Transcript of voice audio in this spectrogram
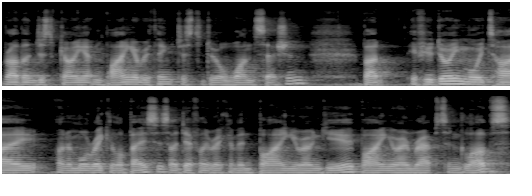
rather than just going out and buying everything just to do a one session. But if you're doing Muay Thai on a more regular basis, I definitely recommend buying your own gear, buying your own wraps and gloves,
